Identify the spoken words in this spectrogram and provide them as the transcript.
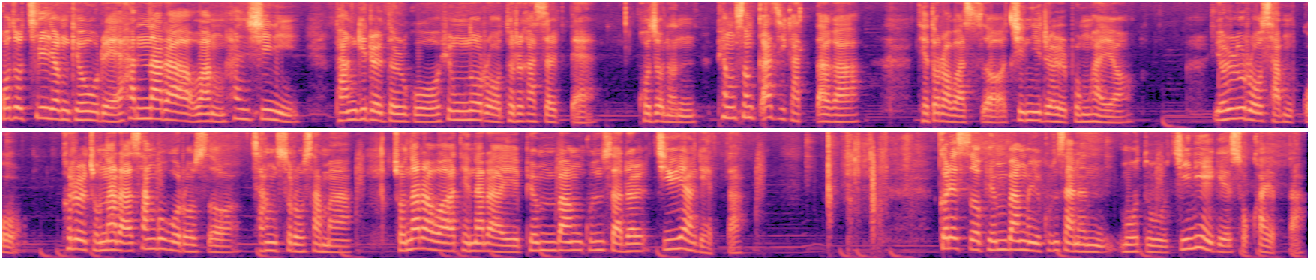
고조 7년 겨울에 한나라 왕 한신이 방기를 들고 흉노로 들어갔을 때 고조는 평성까지 갔다가 되돌아와서 진이를 봉하여 연루로 삼고 그를 조나라 상국으로서 장수로 삼아 조나라와 대나라의 변방 군사를 지휘하게 했다. 그래서 변방의 군사는 모두 진이에게 속하였다.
